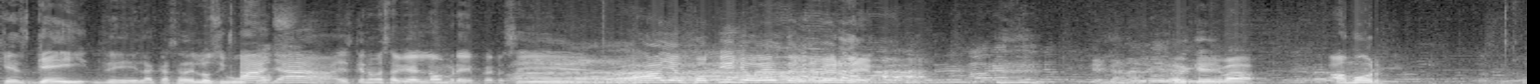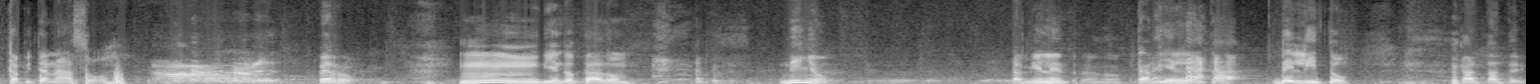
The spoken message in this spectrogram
que es gay de la casa de los dibujos. Ah, ya, es que no me sabía el nombre, pero sí. ¡Ay, el Jotillo es del de verde! Ok, va. Amor. Capitanazo. Perro. Mmm, bien dotado. Niño. También le entra, ¿no? También lento. Delito. Cantante.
